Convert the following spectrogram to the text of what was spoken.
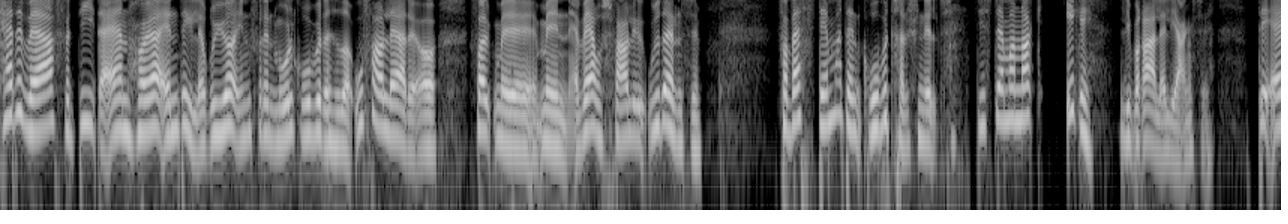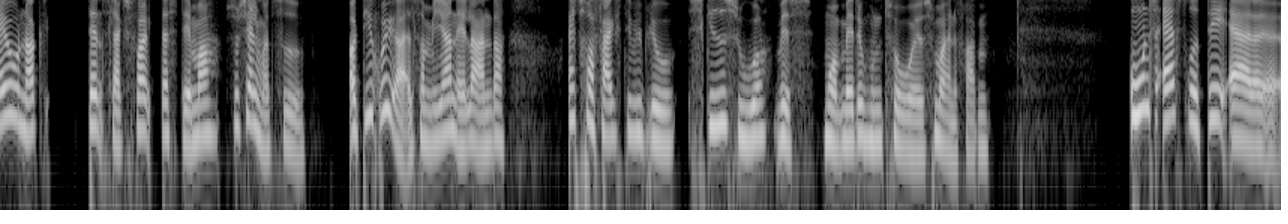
Kan det være, fordi der er en højere andel af ryger inden for den målgruppe, der hedder ufaglærte og folk med, med en erhvervsfaglig uddannelse? For hvad stemmer den gruppe traditionelt? De stemmer nok ikke Liberal Alliance. Det er jo nok den slags folk, der stemmer Socialdemokratiet. Og de ryger altså mere end alle andre. Og jeg tror faktisk, de ville blive skidesure, hvis mor Mette hun tog øh, smøgerne fra dem. Ugens Astrid, det er øh,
